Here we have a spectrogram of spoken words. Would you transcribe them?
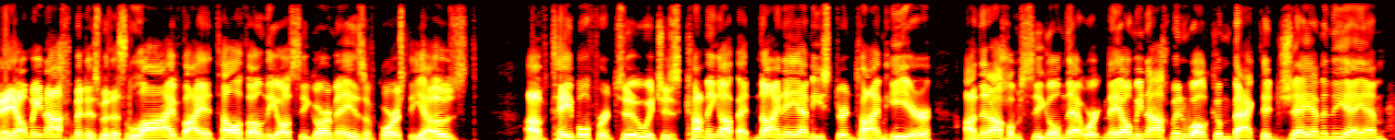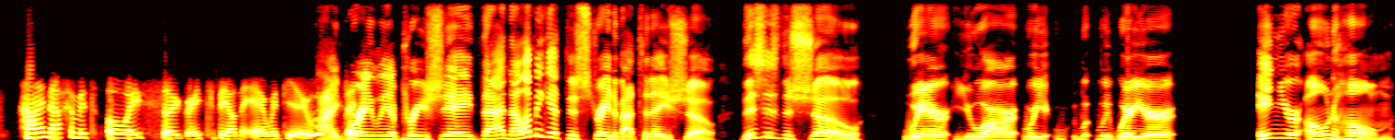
Naomi Nachman is with us live via telephone. The Aussie Gourmet is, of course, the host of Table for Two, which is coming up at 9 a.m. Eastern Time here on the Nachum Segal Network. Naomi Nachman, welcome back to JM in the AM. Hi, Nachum. It's always so great to be on the air with you. I greatly appreciate that. Now, let me get this straight about today's show. This is the show where you are, where you, where you're in your own home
